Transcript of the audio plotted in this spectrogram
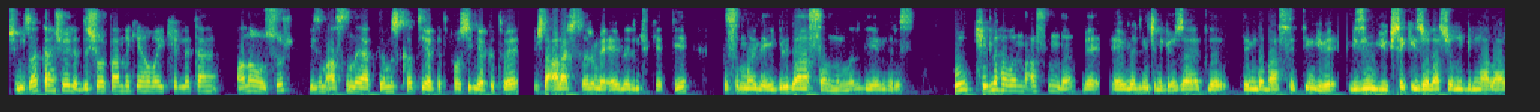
Şimdi zaten şöyle dış ortamdaki havayı kirleten ana unsur bizim aslında yaktığımız katı yakıt, fosil yakıt ve işte araçların ve evlerin tükettiği ısınmayla ilgili gaz salınımları diyebiliriz. Bu kirli havanın aslında ve evlerin içindeki özellikle demin de bahsettiğim gibi bizim yüksek izolasyonlu binalar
